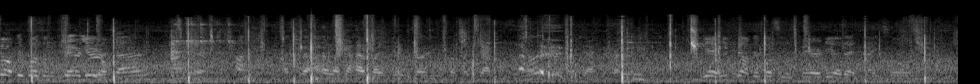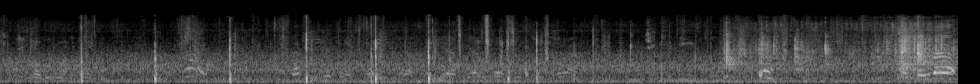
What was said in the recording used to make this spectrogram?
felt it wasn't a fair deal. done. I like I have my things already and like that. Yeah, he felt it wasn't a fair deal that night. So even though we won the game, Right. That's ridiculous. yeah, yeah, he was supposed to keep it around. Take it back.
